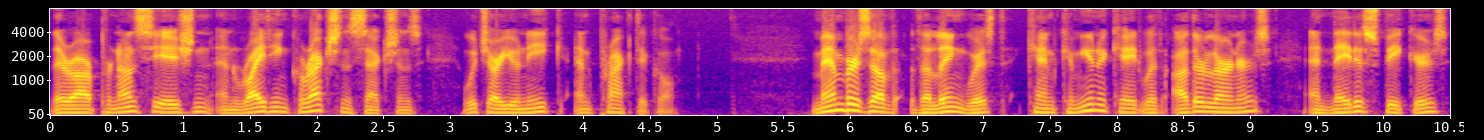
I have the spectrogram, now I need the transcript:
there are pronunciation and writing correction sections which are unique and practical. Members of The Linguist can communicate with other learners and native speakers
